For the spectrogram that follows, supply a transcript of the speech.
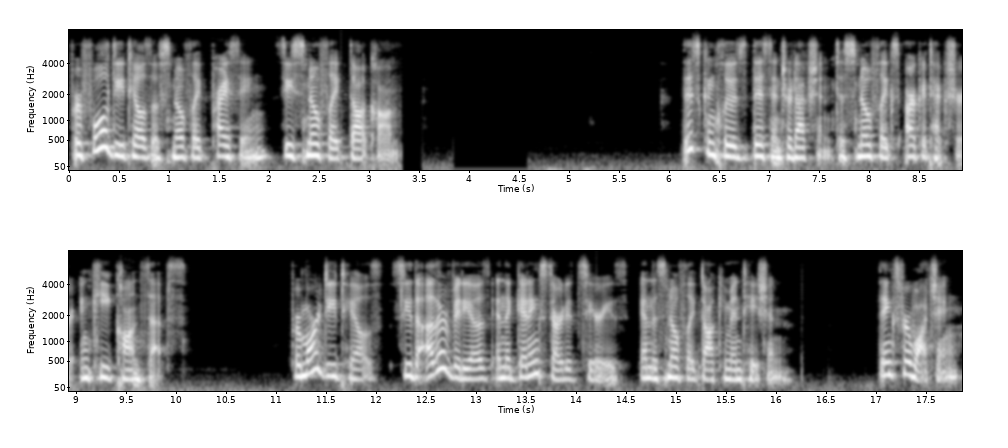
For full details of Snowflake pricing, see snowflake.com. This concludes this introduction to Snowflake's architecture and key concepts. For more details, see the other videos in the Getting Started series and the Snowflake documentation. Thanks for watching.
